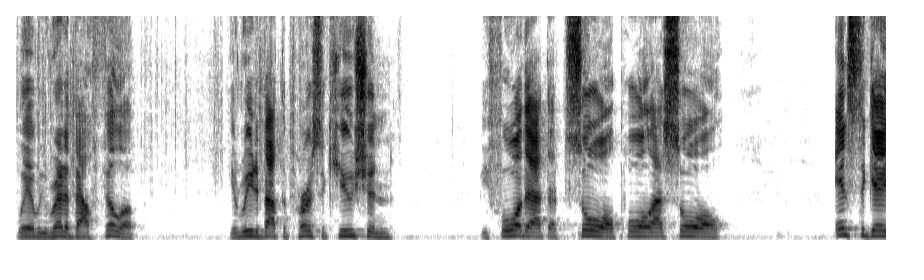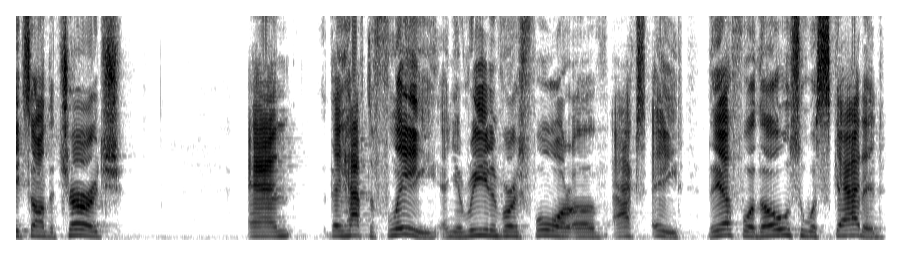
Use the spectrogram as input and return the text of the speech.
where we read about Philip, you read about the persecution before that, that Saul, Paul as Saul, instigates on the church and they have to flee. And you read in verse 4 of Acts 8 Therefore, those who were scattered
